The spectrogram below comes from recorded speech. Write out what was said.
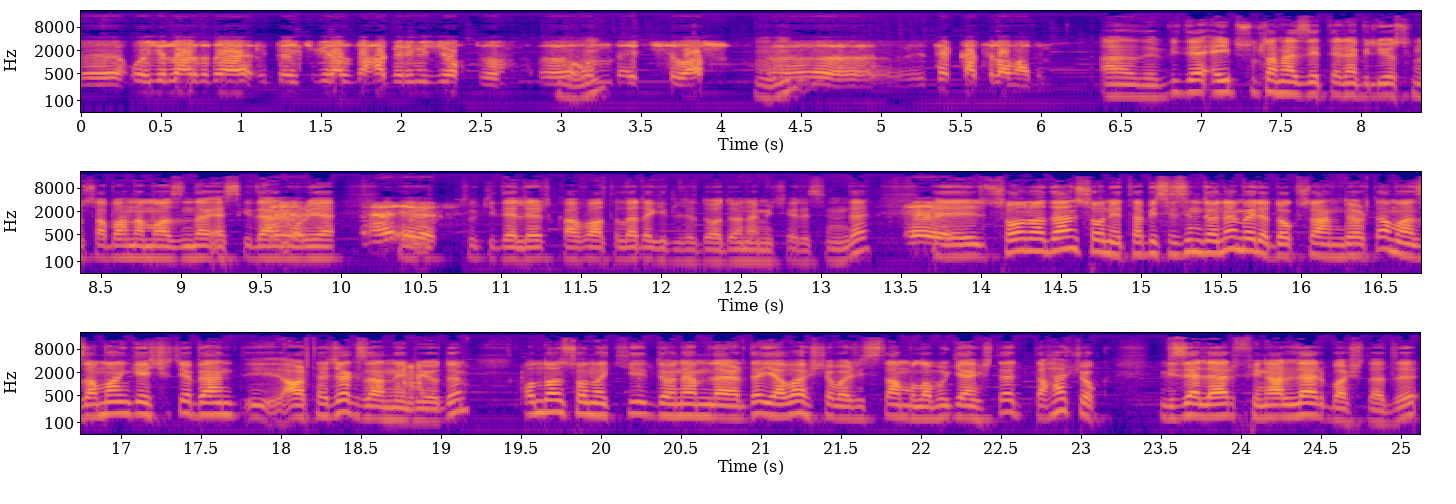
E, o yıllarda da belki biraz da haberimiz yoktu. E, Hı hı. onun da etkisi var. Hı E, hı. tek katılamadım. Anladım. Bir de Eyüp Sultan Hazretleri'ne biliyorsunuz sabah namazında eskiden Evet. oraya E, evet. e, gidilir, kahvaltılara da gidilirdi o dönem içerisinde. Evet. E, sonradan sonra tabii sizin dönem öyle 94 ama zaman geçtikçe ben e, artacak zannediyordum. Ondan sonraki dönemlerde yavaş yavaş İstanbul'a bu gençler daha çok vizeler, finaller başladı.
